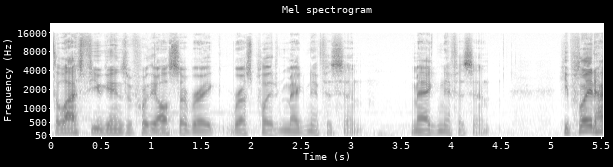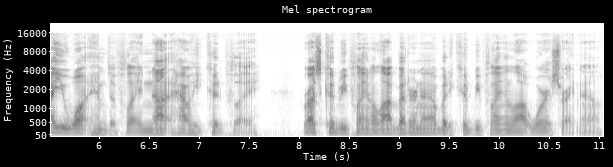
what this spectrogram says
the last few games before the All-Star break, Russ played magnificent. Magnificent. He played how you want him to play, not how he could play. Russ could be playing a lot better now, but he could be playing a lot worse right now.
